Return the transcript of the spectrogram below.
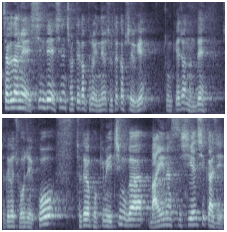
자, 그 다음에 c인데 c는 절대값 들어있네요. 절대값이 여기 좀 깨졌는데 절대가 주어져 있고 절대가 벗기면 이 친구가 마이너스 c에 c까지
